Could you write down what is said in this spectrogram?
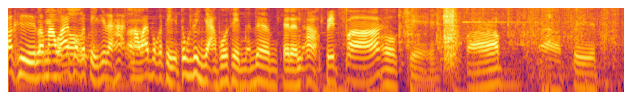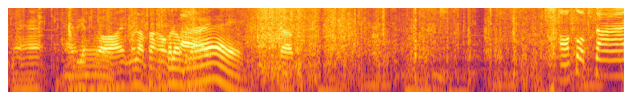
ก็คือเรามาไว้ต้องมีปกตินี่แหละฮะ อ่าม มาไว้ปกติทุกสิ่งอย่างโปรเซสเหมือนเดิม แค่นั้นอะปิดฝาโอเค ปั๊บอ่าปิดนะฮะเรียบร้อยแล้วเราก็เอากรอบทเลราย ยครับ อ๋อกบทราย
